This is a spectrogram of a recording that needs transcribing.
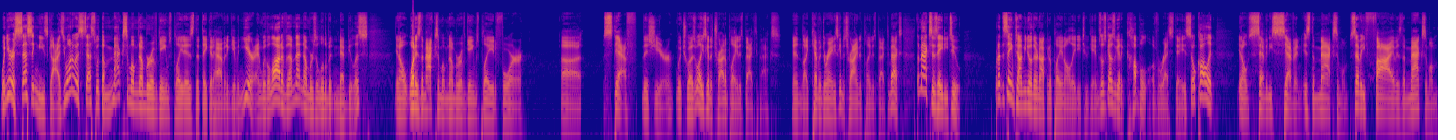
When you're assessing these guys, you want to assess what the maximum number of games played is that they could have in a given year. And with a lot of them, that number is a little bit nebulous. You know, what is the maximum number of games played for uh, Steph this year? Which was, well, he's going to try to play in his back to backs. And like Kevin Durant, he's going to try and play in his back to backs. The max is 82. But at the same time, you know they're not going to play in all 82 games. Those guys will get a couple of rest days. So call it, you know, 77 is the maximum. 75 is the maximum.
